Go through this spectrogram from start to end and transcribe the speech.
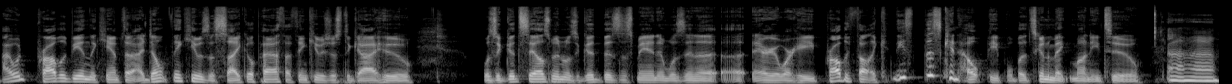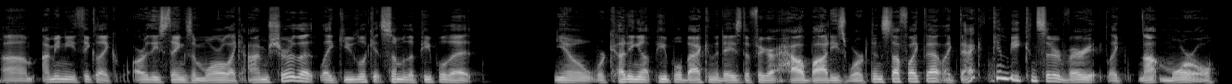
I would probably be in the camp that I don't think he was a psychopath. I think he was just a guy who was a good salesman, was a good businessman, and was in a, a an area where he probably thought like these this can help people, but it's going to make money too. Uh-huh. Um, I mean, you think like, are these things immoral? Like, I'm sure that like you look at some of the people that you know were cutting up people back in the days to figure out how bodies worked and stuff like that. Like that can be considered very like not moral.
